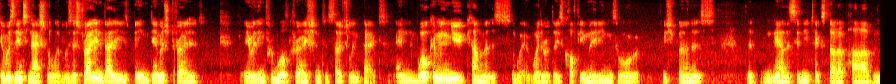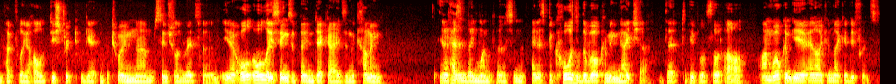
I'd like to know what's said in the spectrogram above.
it was international. It was Australian values being demonstrated, everything from wealth creation to social impact, and welcoming newcomers, whether at these coffee meetings or Fishburners. That now the Sydney Tech Startup Hub and hopefully a whole district will get between um, Central and Redfern. You know, all, all these things have been decades in the coming, and it hasn't been one person. And it's because of the welcoming nature that people have thought, oh, I'm welcome here and I can make a difference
